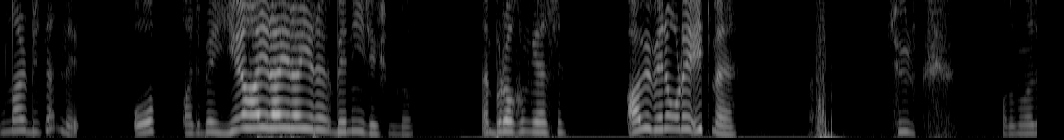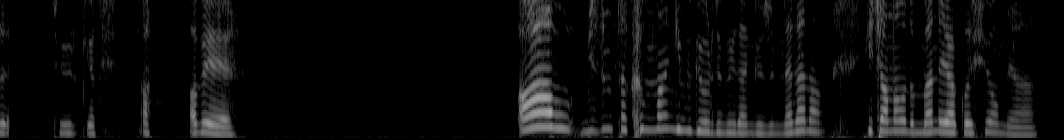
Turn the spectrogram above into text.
Bunlar bizden de. Hop. Hadi be. Ye hayır hayır hayır. Beni yiyecek şimdi o. Bırakın gelsin. Abi beni oraya itme. Türk. Adamın adı Türk ya. Ah, abi. Aa bu bizim takımdan gibi gördü birden gözüm. Neden? an- Hiç anlamadım. Ben de yaklaşıyorum ya.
